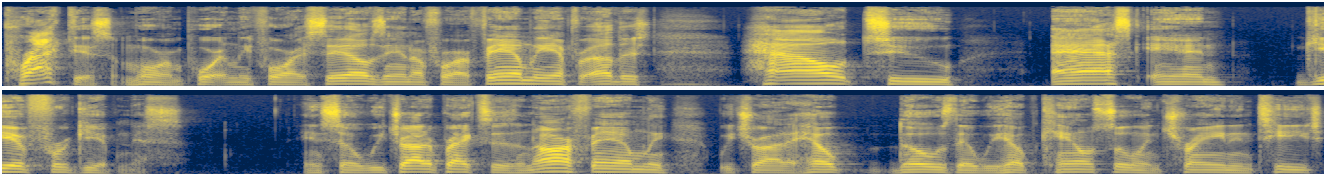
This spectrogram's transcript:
practice, more importantly, for ourselves and for our family and for others, how to ask and give forgiveness. And so we try to practice in our family. We try to help those that we help counsel and train and teach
